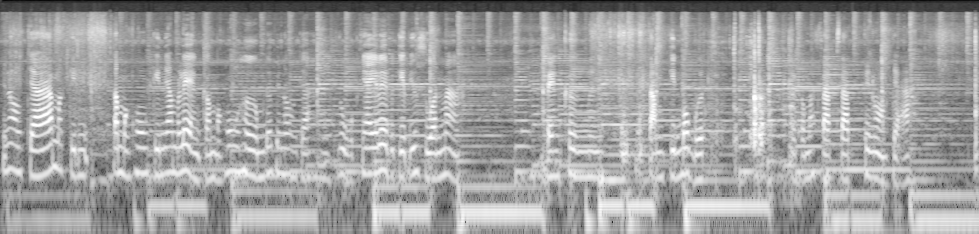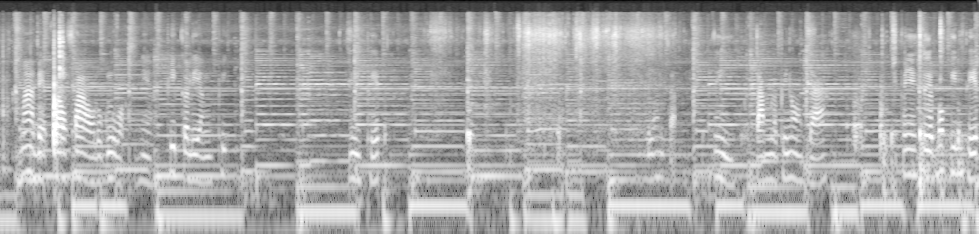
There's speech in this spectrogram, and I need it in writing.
พี่น้องจ้ามากินตำบักฮงกินยำแมลงกับบักฮงเฮิมด้วยพี่น้องจ้าลูกใหญ่เลยไปเก็บอยู่สวนมาแบ่งครึ่งหนึ่งตำกินบ่เบิดแล้วก็มาสับๆพี่น้องจ้ามาแบบเฝ้าๆลวกๆเนี่ยพริกกระเลียงพริกนี่เผ็ดเตรียมตับนี่ตำแล้วพี่น้องจ้า พญายเสือบอกกินเผ็ด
